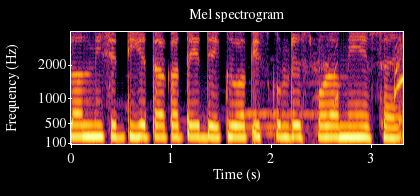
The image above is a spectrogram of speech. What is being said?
লাল নিচের দিকে তাকাতেই দেখল এক স্কুল ড্রেস পরা মেয়ের ছায়া।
